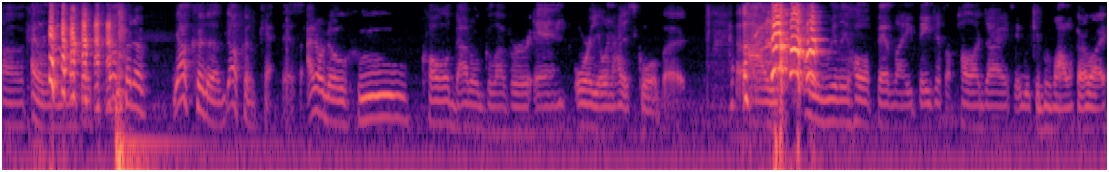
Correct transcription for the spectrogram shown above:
uh, I don't know. y'all could have, y'all could have, y'all could have kept this. I don't know who called Donald Glover and Oreo in high school, but I, I really hope that like they just apologize and we can move on with our life.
